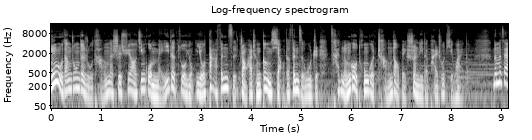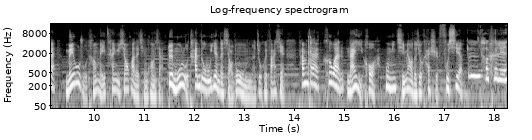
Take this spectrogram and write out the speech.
母乳当中的乳糖呢，是需要经过酶的作用，由大分子转化成更小的分子物质，才能够通过肠道被顺利的排出体外的。那么在没有乳糖酶参与消化的情况下，对母乳贪得无厌的小动物们呢，就会发现，它们在喝完奶以后啊，莫名其妙的就开始腹泻了。嗯，好可怜。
